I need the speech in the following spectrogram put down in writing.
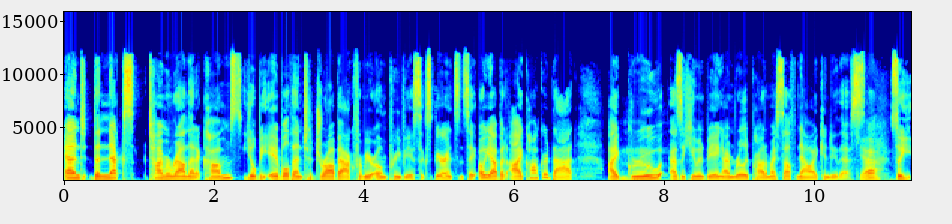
And the next time around that it comes, you'll be able then to draw back from your own previous experience and say, "Oh yeah, but I conquered that. I grew as a human being. I'm really proud of myself. Now I can do this." Mm-hmm. Yeah. So you,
